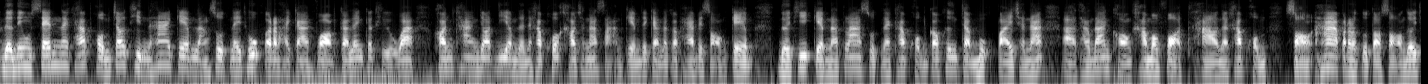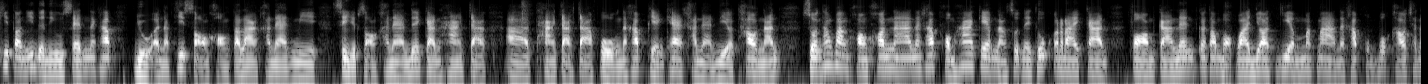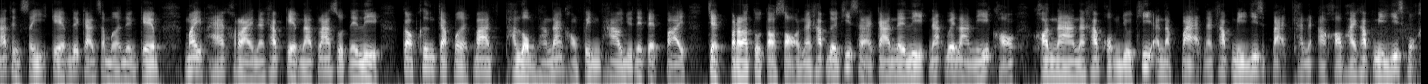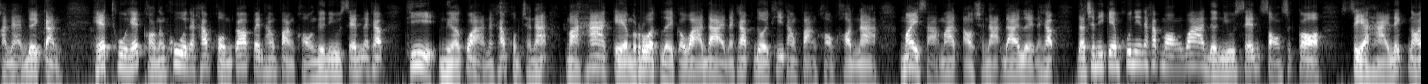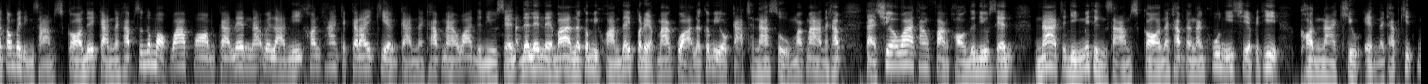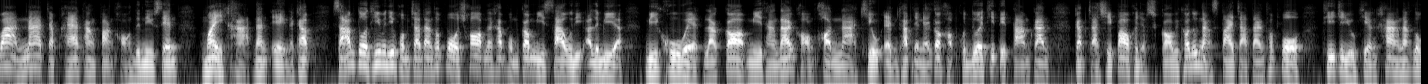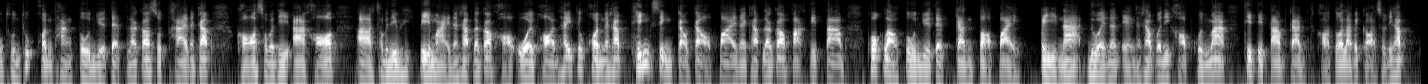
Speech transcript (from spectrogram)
เดอะนิวเซนนะครับผมเจ้าถิ่น 5 เกมหลังสุดในทุกรายการฟอร์มการเล่นก็ถือว่าค่อนข้างยอดเยี่ยมเลยนะครับ พวกเขาชนะ 3 เกมด้วยกันแล้วก็แพ้ไป 2 เกม โดยที่เกมนัดล่าสุดนะครับผมก็เพิ่งจะบุกไปชนะทางด้านของคาร์มฟอร์ดทาวนะครับผม 2-5 ประตูต่อ 2 โดยที่ตอนนี้เดอะนิวเซนนะครับอยู่อันดับที่ 2 ของตารางคะแนนมี 42 คะแนนด้วยกันห่างจากห่างจากจ่าฝูงนะครับเพียงแค่คะแนนเดียวเท่านั้น ส่วนทางฝั่งของคอนนานะครับผม 5 เกมหลังสุดในทุกรายการฟอร์มการเล่นก็ต้องบอกว่ายอดเยี่ยมมากๆนะครับผมพวกเขาชนะถึง 4เกมด้วยกันเสมอ 1 เกม ไม่แพ้ใครนะครับ เกมนัดล่าสุดในลีก ก็เพิ่งจะเปิดบ้านถล่มทางด้านของฟินทาวยูไนเต็ดไป 7 ประตูต่อ2นะครับ โดยที่สถานการณ์ในลีกณเวลานี้ของคอนนานะครับผมอยู่ที่อันดับ8นะครับมี 28คะแนนขออภัยครับมี 26 คะแนนด้วยกัน Head to Head ของทั้งคู่นะครับผมก็เป็นทางฝั่งของเดอะนิวเซนนะครับที่เหนือกว่านะครับผมชนะมา 5 เกมรวดเลยก็ว่าได้นะครับโดยที่ทางฝั่งของคอนนาไม่สามารถเอาชนะได้เลยนะครับดัชนีเกมคู่นี้นะครับมองว่าเดอะนิวเซน2สกอร์เสียหายเล็กน้อยต้องไปถึง3สกอร์ด้วยกันนะครับซึ่งต้องบอกว่าฟอร์มการเล่นณเวลานี้ค่อนข้างจะใกล้เคียงกันนะครับแม้ว่าเดอะนิวเซนได้เล่นในบ้านแล้วก็มีความได้เปรียบมากกว่า แล้วก็มีโอกาสชนะสูงมากๆนะครับแต่เชื่อว่าทางฝั่งของเดอะนิวเซนน่าจะยิงไม่ถึง 3 สกอร์นะครับดังนั้นคู่นี้เชียร์ไปที่คอนนาคิวเอ็นนะครับคิดว่าน่าจะแพ้ทางฝั่งของเดอะนิวเซนไม่ขาดนั่นเองนะครับสามตัวที่วันนี้ผมจะตังท็อปโฟชอบนะครับผมก็มีซาอุดิอาระเบีย มีคูเวตแล้วก็มีทางด้านของคอนนาคิวเอ็นครับยังไงก็ขอบคุณด้วยที่ติดตามกันกับจ่าชีเป้าขยับสกอร์วิเคราะห์ทุกหนังสไตล์จ่าแตงท็อปโฟที่จะอยู่เคียงข้างนักลงทุนทุกคนทางตูนยูเต็ดแล้วก็สุดท้ายนะครับขอสวัสดีอาขอสวัสดีปีใหม่นะครับแล้วก็ขออวยพรให้ทุกคนนะครับทิ้งสิ่งเก่าๆไปนะครับแล้วก็ฝากติดตามพวกเราตูนยูเต็ดกันต่อไปปีหน้าด้วยนั่นเองนะครับวันนี้ขอบคุณมากที่ติดตามกันขอตัวลาไปก่อนสวัสดีครับ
